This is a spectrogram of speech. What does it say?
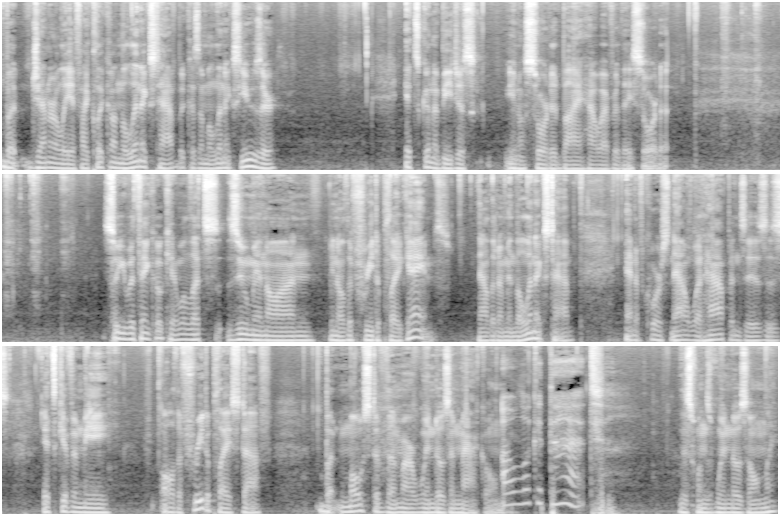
But generally, if I click on the Linux tab because I'm a Linux user, it's going to be just you know sorted by however they sort it. So you would think, okay, well let's zoom in on you know the free to play games now that I'm in the Linux tab, and of course now what happens is is it's given me all the free to play stuff, but most of them are Windows and Mac only. Oh, look at that. This one's Windows only,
